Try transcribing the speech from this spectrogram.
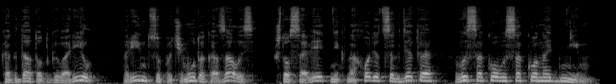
когда тот говорил, Принцу почему-то казалось, что советник находится где-то высоко-высоко над ним.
